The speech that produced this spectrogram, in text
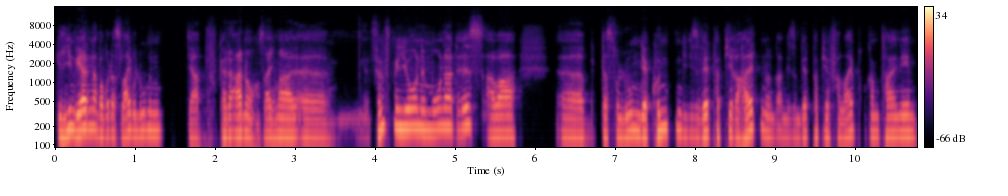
geliehen werden, aber wo das Leihvolumen, ja, keine Ahnung, sag ich mal, äh, 5 Millionen im Monat ist, aber äh, das Volumen der Kunden, die diese Wertpapiere halten und an diesem Wertpapierverleihprogramm teilnehmen,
